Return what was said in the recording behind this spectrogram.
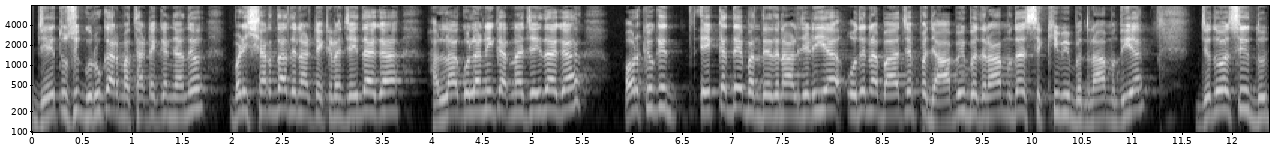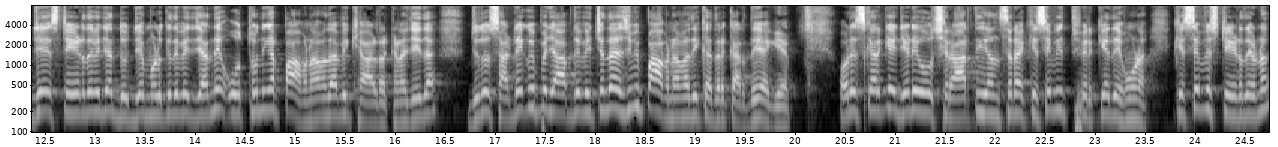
ਜੇ ਤੁਸੀਂ ਗੁਰੂ ਘਰ ਮੱਥਾ ਟੇਕਣ ਜਾਂਦੇ ਹੋ, ਬੜੀ ਸ਼ਰਧਾ ਦੇ ਨਾਲ ਟੇਕਣਾ ਚਾਹੀਦਾ ਹੈਗਾ, ਹੱਲਾ ਗੁੱਲਾ ਨਹੀਂ ਕਰਨਾ ਚਾਹੀਦਾ ਹੈਗਾ, ਔਰ ਕਿਉਂਕਿ ਇੱਕ ਅੱਧੇ ਬੰਦੇ ਦੇ ਨਾਲ ਜਿਹੜੀ ਆ, ਉਹਦੇ ਨਾਲ ਬਾਅਦ ਚ ਪੰਜਾਬ ਵੀ ਬਦਨਾਮ ਹੁੰਦਾ, ਸਿੱਖੀ ਵੀ ਬਦਨਾਮ ਹੁੰਦੀ ਆ। ਜਦੋਂ ਅਸੀਂ ਦੂਜੇ ਸਟੇਟ ਦੇ ਵਿੱਚ ਜਾਂ ਦੂਜੇ ਮੁਲਕ ਦੇ ਵਿੱਚ ਜਾਂਦੇ, ਉੱਥੋਂ ਦੀਆਂ ਭਾਵਨਾਵਾਂ ਦਾ ਵੀ ਖਿਆਲ ਰੱਖਣਾ ਚਾਹੀਦਾ। ਜਦੋਂ ਸਾਡੇ ਕੋਈ ਪੰਜਾਬ ਦੇ ਵਿੱਚ ਹੁੰਦਾ, ਅਸੀਂ ਵੀ ਭਾਵਨਾਵਾਂ ਦੀ ਕਦਰ ਕਰਦੇ ਹੈਗੇ ਆ ਔਰ ਇਸ ਕਰਕੇ ਜਿਹੜੇ ਉਹ ਸ਼ਰਾਰਤੀ ਅੰਸਰ ਆ, ਕਿਸੇ ਵੀ ਫਿਰਕੇ ਦੇ ਹੋਣ, ਕਿਸੇ ਵੀ ਸਟੇਟ ਦੇ ਹੋਣ,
